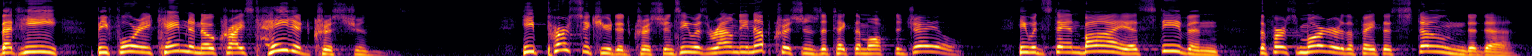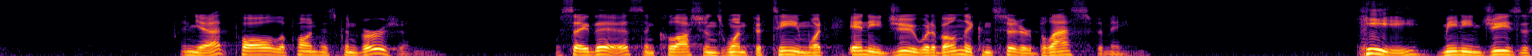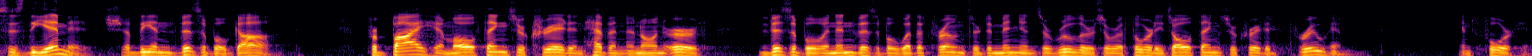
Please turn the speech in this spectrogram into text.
that he before he came to know Christ hated Christians. He persecuted Christians. He was rounding up Christians to take them off to jail. He would stand by as Stephen, the first martyr of the faith, is stoned to death. And yet, Paul, upon his conversion, will say this in Colossians 1:15, what any Jew would have only considered blasphemy. He, meaning Jesus, is the image of the invisible God. For by him all things are created in heaven and on earth visible and invisible, whether thrones or dominions or rulers or authorities, all things are created through him and for him.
